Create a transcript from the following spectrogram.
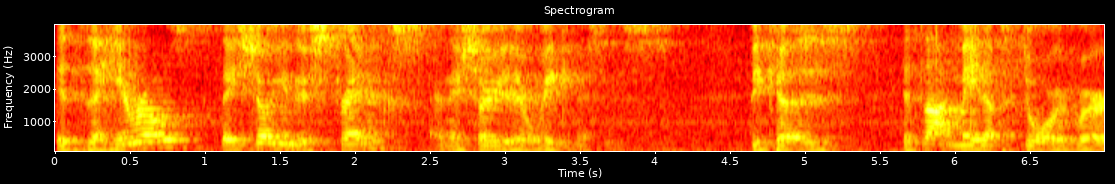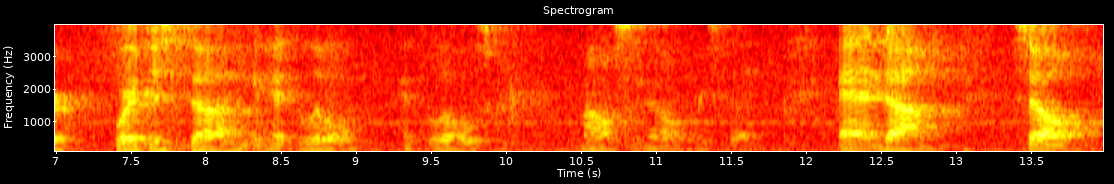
is the heroes? They show you their strengths and they show you their weaknesses, because it's not made up story where where it just uh, you can hit the little hit the little mouse and it'll reset. And um, so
